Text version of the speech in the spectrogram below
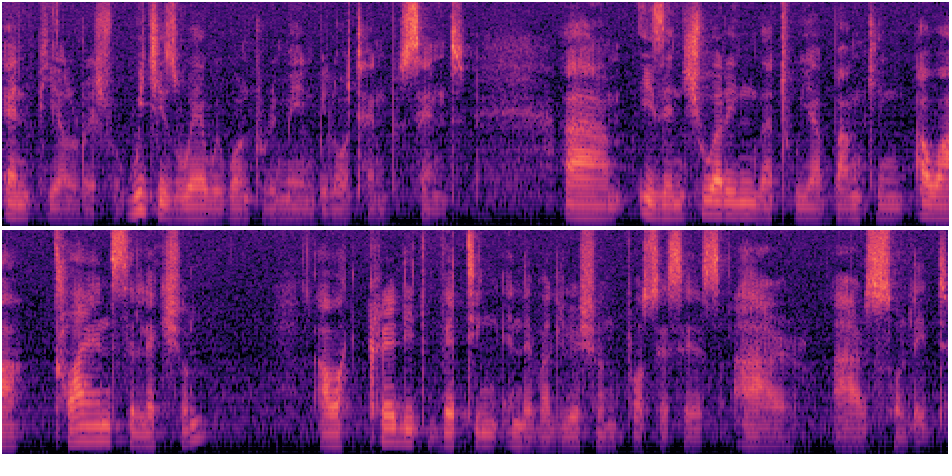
NPL ratio, which is where we want to remain below 10%, um, is ensuring that we are banking our client selection, our credit vetting and evaluation processes are, are solid.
